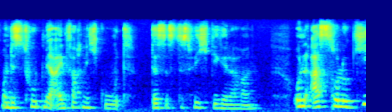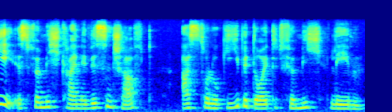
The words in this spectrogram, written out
Und es tut mir einfach nicht gut. Das ist das Wichtige daran. Und Astrologie ist für mich keine Wissenschaft. Astrologie bedeutet für mich Leben.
